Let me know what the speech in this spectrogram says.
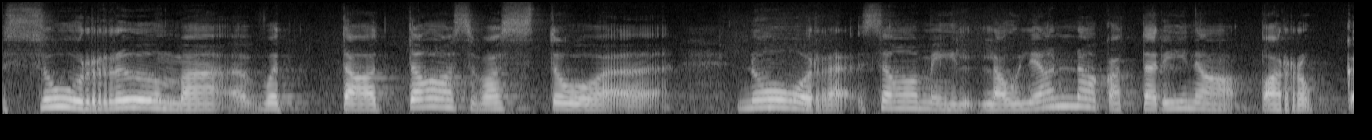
suur rõõm võtta taas vastu äh, noor saami lauljanna Katariina Parruk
